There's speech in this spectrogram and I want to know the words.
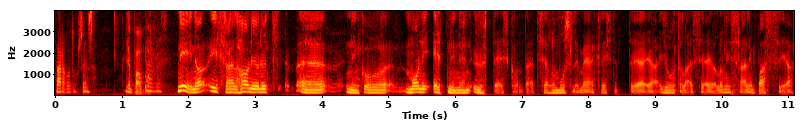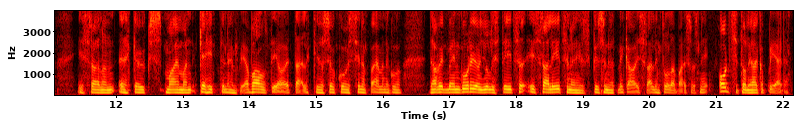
tarkoituksensa. Ja Pavlo. Niin, no Israel on jo nyt äh, niin kuin monietninen yhteiskunta. Että siellä on muslimeja, kristittyjä ja juutalaisia, joilla on Israelin passi. Ja Israel on ehkä yksi maailman kehittyneempiä valtioita. Eli jos joku olisi siinä päivänä, kun David Ben Gurion julisti Israelin itsenäisesti kysynyt, että mikä on Israelin tulevaisuus, niin otsit oli aika pienet.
